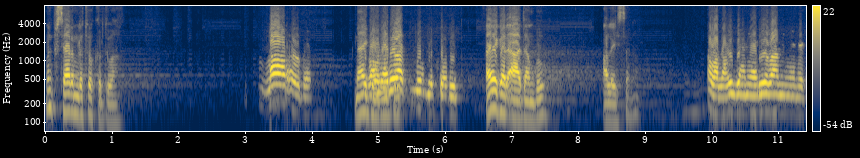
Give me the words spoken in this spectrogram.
من پرسیارم لە تۆ کردووە نایگەڕێت ئەگەر ئادەم بوو ئەلەیسەلام ئەوە لە زانیاریوان منێنێت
